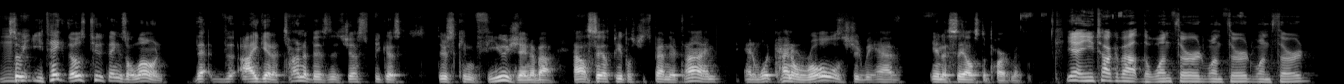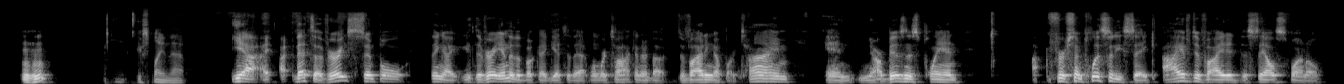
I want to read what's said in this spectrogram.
Mm-hmm. So you take those two things alone, that, I get a ton of business just because there's confusion about how salespeople should spend their time and what kind of roles should we have in a sales department. Yeah, and you talk about the one third, one third, one third. Mm-hmm. Explain that. Yeah, I, I, that's a very simple thing. I, at the very end of the book, I get to that when we're talking about dividing up our time and our business plan. Uh, for simplicity's sake, I've divided the sales funnel,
